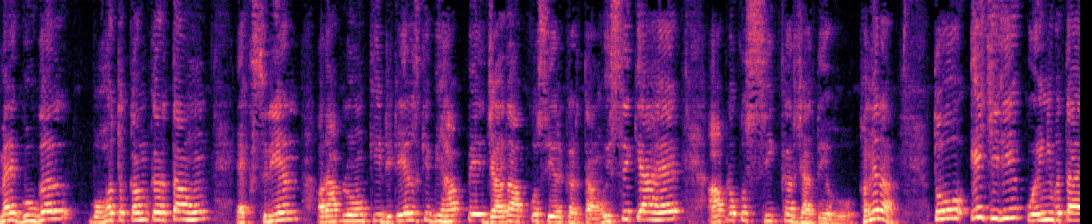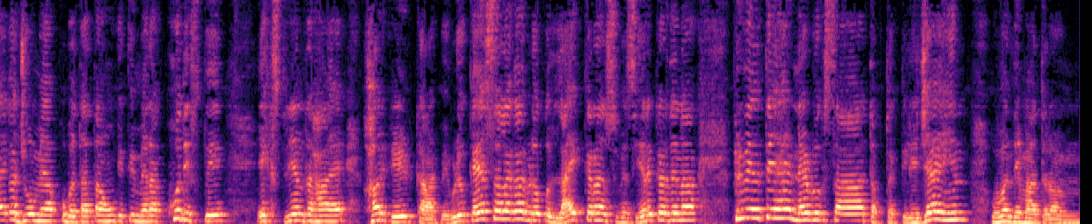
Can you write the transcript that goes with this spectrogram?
मैं गूगल बहुत कम करता हूँ एक्सपीरियंस और आप लोगों की डिटेल्स के बिहार पे ज़्यादा आपको शेयर करता हूँ। इससे क्या है, आप लोग को सीख कर जाते हो, समझे ना? तो ये चीज़ें कोई नहीं बताएगा जो मैं आपको बताता हूँ, क्योंकि मेरा खुद इस पे एक्सपीरियंस रहा है, हर क्रेडिट कार्ड कार्ड पे वीडियो कैसा लगा? वीडियो को लाइक करना, उसमें शेयर कर देना। फिर मिलते हैं नए वीडियो के साथ। तब तक के लिए जय हिंद, वंदे मातरम।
